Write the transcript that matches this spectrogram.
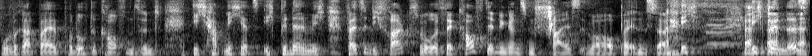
wo wir gerade bei Produkte kaufen sind, ich habe mich jetzt, ich bin nämlich, falls du dich fragst, Moritz, wer kauft denn den ganzen Scheiß überhaupt bei Insta? Ich, ich bin das.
